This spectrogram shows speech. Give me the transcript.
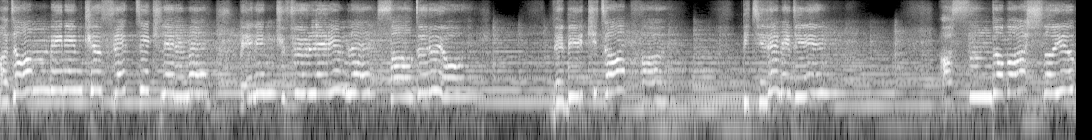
Adam benim küfrettiklerime Benim küfürlerimle saldırıyor. Ve bir kitap var Bitiremedim. Aslında başlayıp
